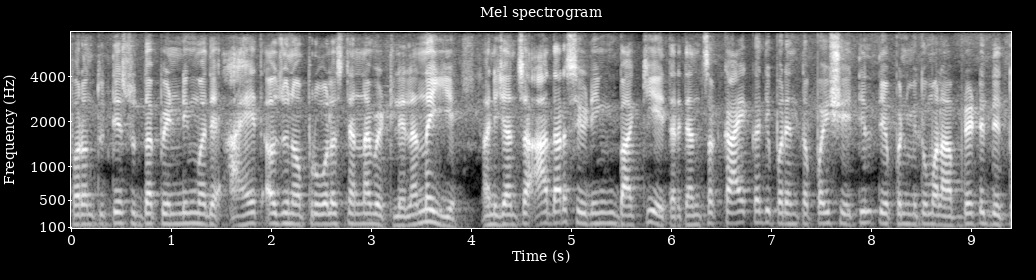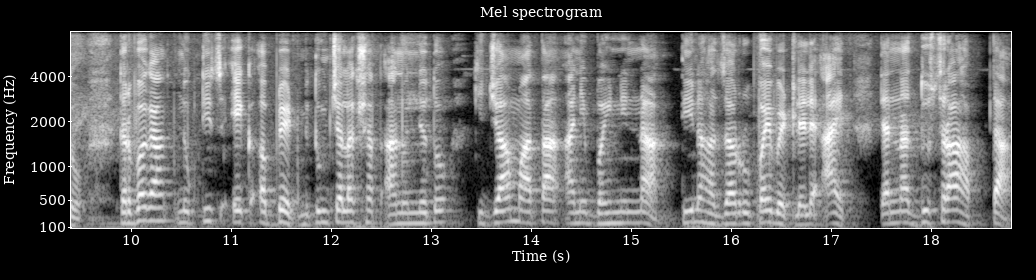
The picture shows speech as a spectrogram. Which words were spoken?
परंतु ते सुद्धा पेंडिंगमध्ये आहेत अजून अप्रुव्हलच त्यांना भेटलेला नाही आहे आणि ज्यांचा आधार सीडिंग बाकी आहे तर त्यांचं काय कधीपर्यंत पैसे येतील ते पण मी तुम्हाला अपडेट देतो. तर बघा नुकतीच एक अपडेट मी तुमच्या लक्षात आणून देतो की ज्या माता आणि बहिणींना तीन हजार रुपये भेटलेले आहेत त्यांना दुसरा हप्ता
